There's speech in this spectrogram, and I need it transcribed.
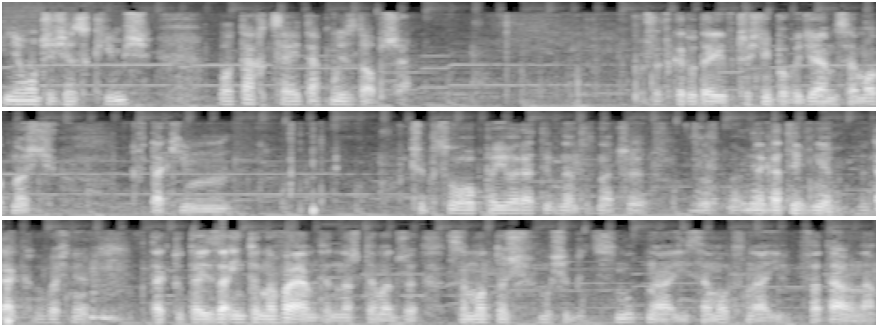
i nie łączy się z kimś, bo tak chce i tak mu jest dobrze. Troszeczkę tutaj wcześniej powiedziałem samotność w takim czy słowo pejoratywne, to znaczy to negatywnie, tak właśnie, tak tutaj zaintonowałem ten nasz temat, że samotność musi być smutna i samotna i fatalna.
